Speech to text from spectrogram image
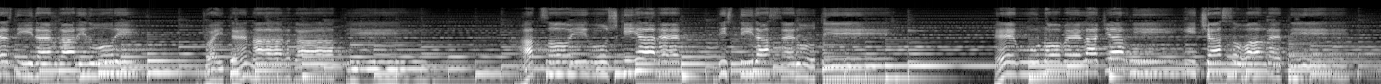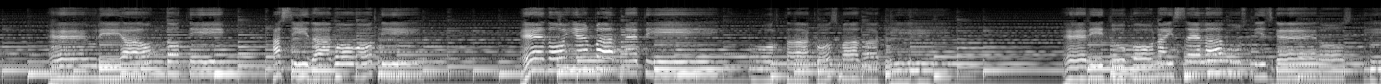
ez dira elgarri duri, joaiten argatik. Atzo iguskiaren diztira zeruti Egun obela jargi itxaso aldeti Euria ondotik azida gogoti Edoien barnetik hortakoz badakik erituko naizela guztiz gerozti.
